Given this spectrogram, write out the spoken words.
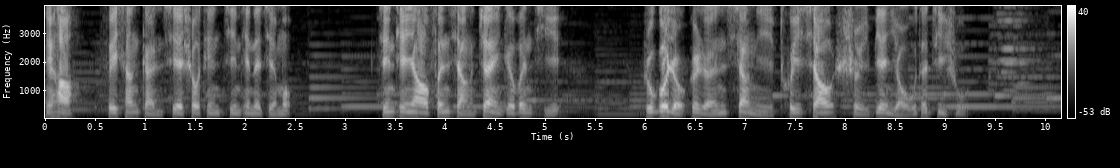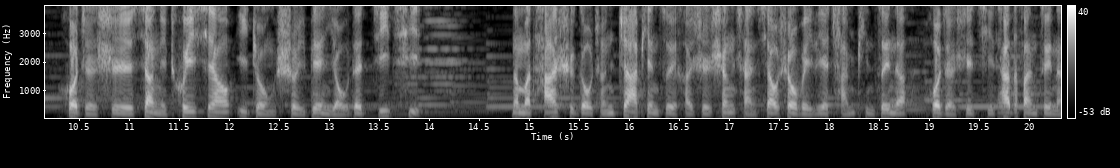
你好，非常感谢收听今天的节目。今天要分享这样一个问题：如果有个人向你推销水变油的技术，或者是向你推销一种水变油的机器，那么它是构成诈骗罪，还是生产销售伪劣产品罪呢？或者是其他的犯罪呢？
